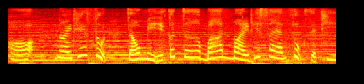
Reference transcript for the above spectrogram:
คอ ในที่สุดเจ้าหมีก็เจอบ้านใหม่ที่แสนสุขเสียที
